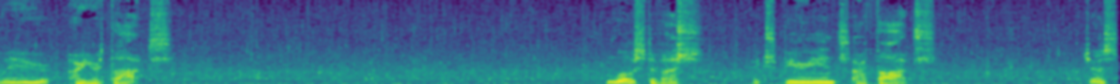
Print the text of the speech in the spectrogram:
Where are your thoughts? Most of us experience our thoughts just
